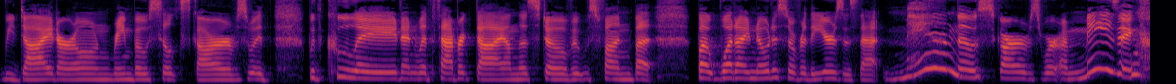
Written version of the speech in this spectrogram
we dyed our own rainbow silk scarves with with kool-aid and with fabric dye on the stove. It was fun. But but what i noticed over the years is that man those scarves were amazing.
